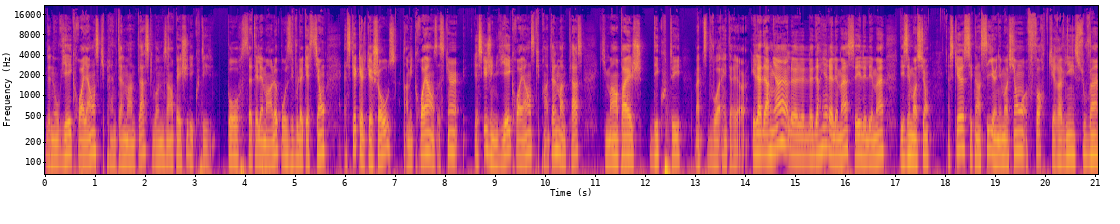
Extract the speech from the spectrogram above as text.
de nos vieilles croyances qui prennent tellement de place qui vont nous empêcher d'écouter. Pour cet élément-là, posez-vous la question, est-ce qu'il y a quelque chose dans mes croyances? Est-ce, est-ce que j'ai une vieille croyance qui prend tellement de place qui m'empêche d'écouter ma petite voix intérieure? Et la dernière, le, dernier élément, c'est l'élément des émotions. Est-ce que ces temps-ci, il y a une émotion forte qui revient souvent,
